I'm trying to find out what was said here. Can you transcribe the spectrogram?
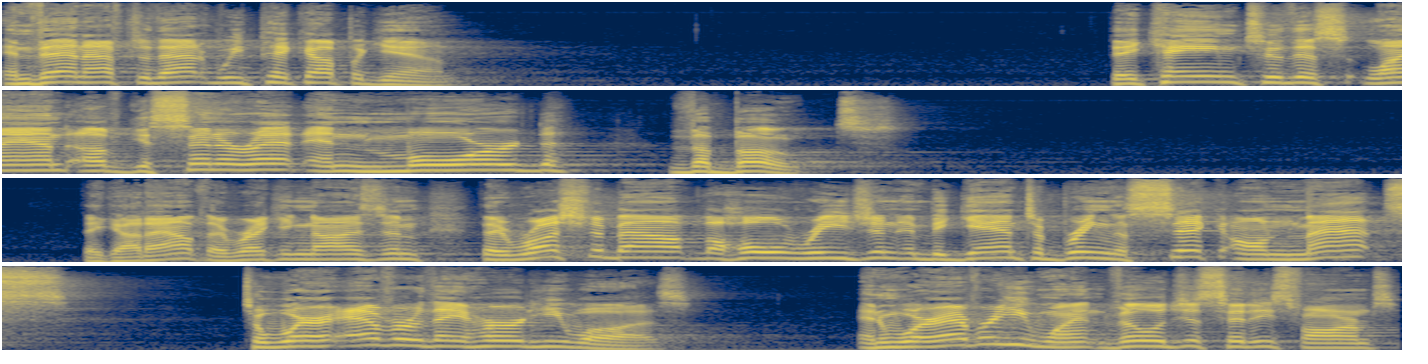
And then after that, we pick up again. They came to this land of Gennesaret and moored the boat. They got out, they recognized him. They rushed about the whole region and began to bring the sick on mats to wherever they heard he was. And wherever he went, villages, cities, farms,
